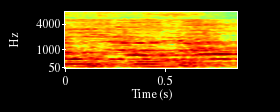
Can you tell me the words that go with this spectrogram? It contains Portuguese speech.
Hallelujah.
